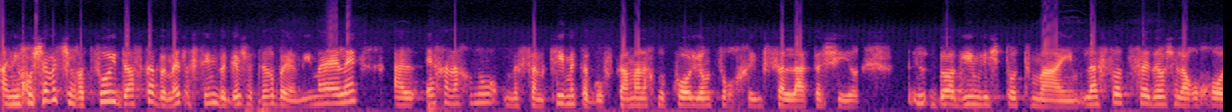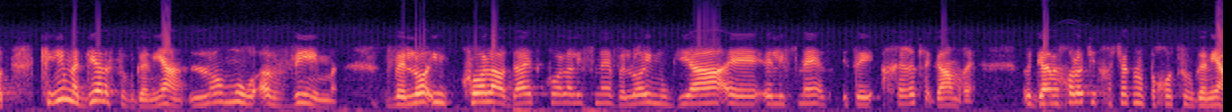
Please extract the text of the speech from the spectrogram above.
אני חושבת שרצוי דווקא באמת לשים דגש יותר בימים האלה על איך אנחנו מפנקים את הגוף, כמה אנחנו כל יום צורכים סלט עשיר, דואגים לשתות מים, לעשות סדר של ארוחות, כי אם נגיע לסופגניה לא מורעבים ולא עם קולה או דיאט קולה לפני ולא עם עוגיה אה, לפני, זה אחרת לגמרי. וגם יכול להיות שהתחשקנו פחות סופגניה.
